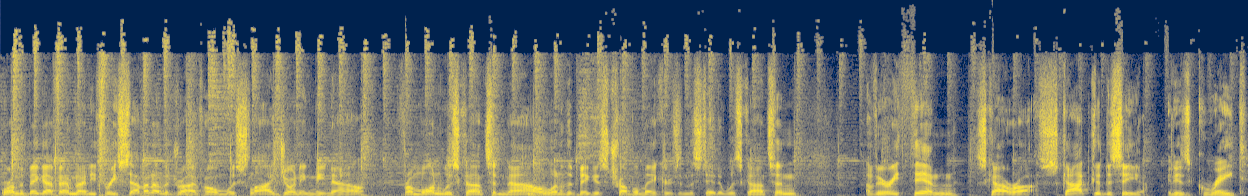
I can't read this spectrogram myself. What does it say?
We're on the Big FM 93.7 on the drive home with Sly. Joining me now from One Wisconsin Now, one of the biggest troublemakers in the state of Wisconsin, a very thin Scott Ross. Scott, good to see you. It is great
